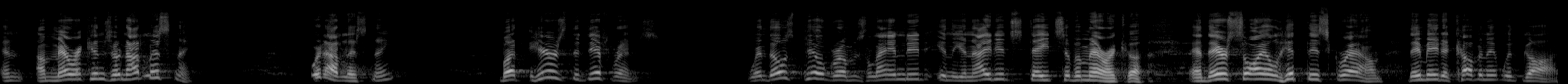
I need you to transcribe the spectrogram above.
and Americans are not listening? We're not listening. But here's the difference when those pilgrims landed in the United States of America and their soil hit this ground, they made a covenant with God.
